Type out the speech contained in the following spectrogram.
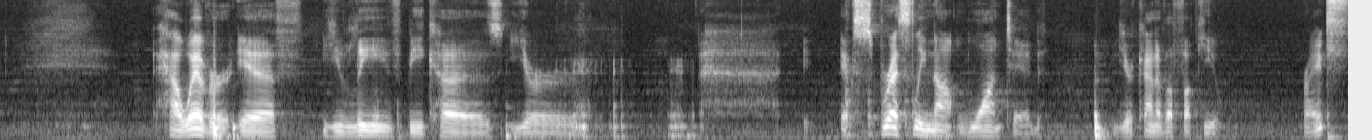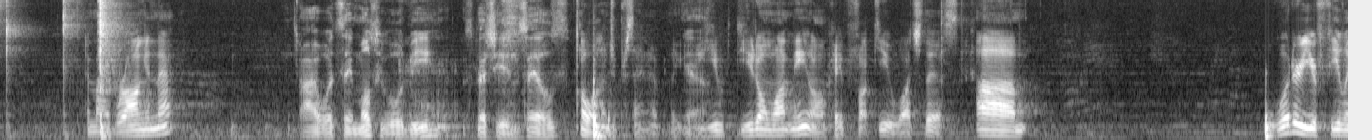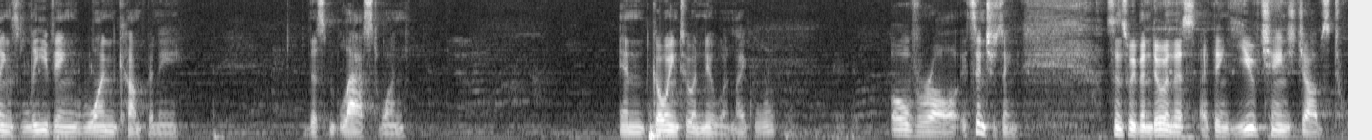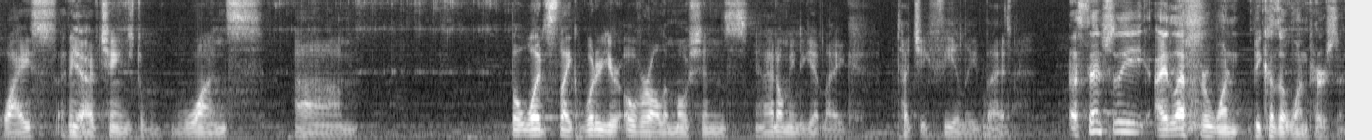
However, if you leave because you're expressly not wanted, you're kind of a fuck you, right? Am I wrong in that? I would say most people would be, especially in sales. Oh, 100%. Yeah. You, you don't want me? Okay, fuck you. Watch this. Um, what are your feelings leaving one company, this last one, and going to a new one? Like, overall, it's interesting. Since we've been doing this, I think you've changed jobs twice. I think Yeah. I've changed once. Um, but what's like, what are your overall emotions? And I don't mean to get like touchy feely, but Essentially, I left for one because of one person.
